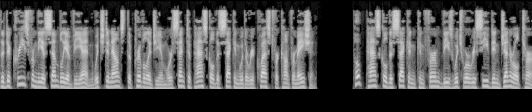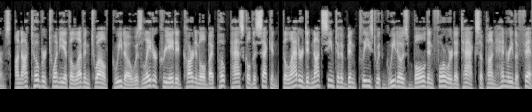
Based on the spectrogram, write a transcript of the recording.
The decrees from the Assembly of Vienne which denounced the Privilegium were sent to Paschal II with a request for confirmation. Pope Paschal II confirmed these which were received in general terms. On October 20, 1112, Guido was later created cardinal by Pope Paschal II. The latter did not seem to have been pleased with Guido's bold and forward attacks upon Henry V,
